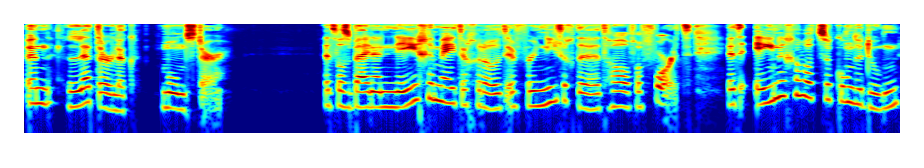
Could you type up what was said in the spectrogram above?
Een letterlijk monster. Het was bijna 9 meter groot en vernietigde het halve fort. Het enige wat ze konden doen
